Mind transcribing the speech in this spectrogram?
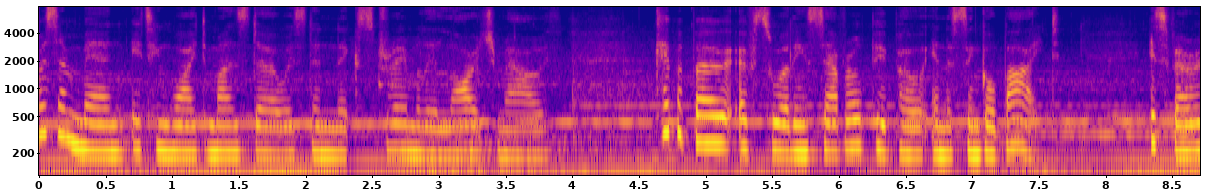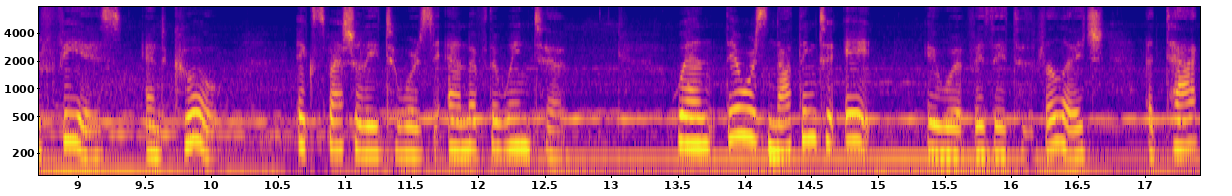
was a man eating white monster with an extremely large mouth, capable of swallowing several people in a single bite. It's very fierce and cruel, especially towards the end of the winter. When there was nothing to eat, it would visit the village, attack,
